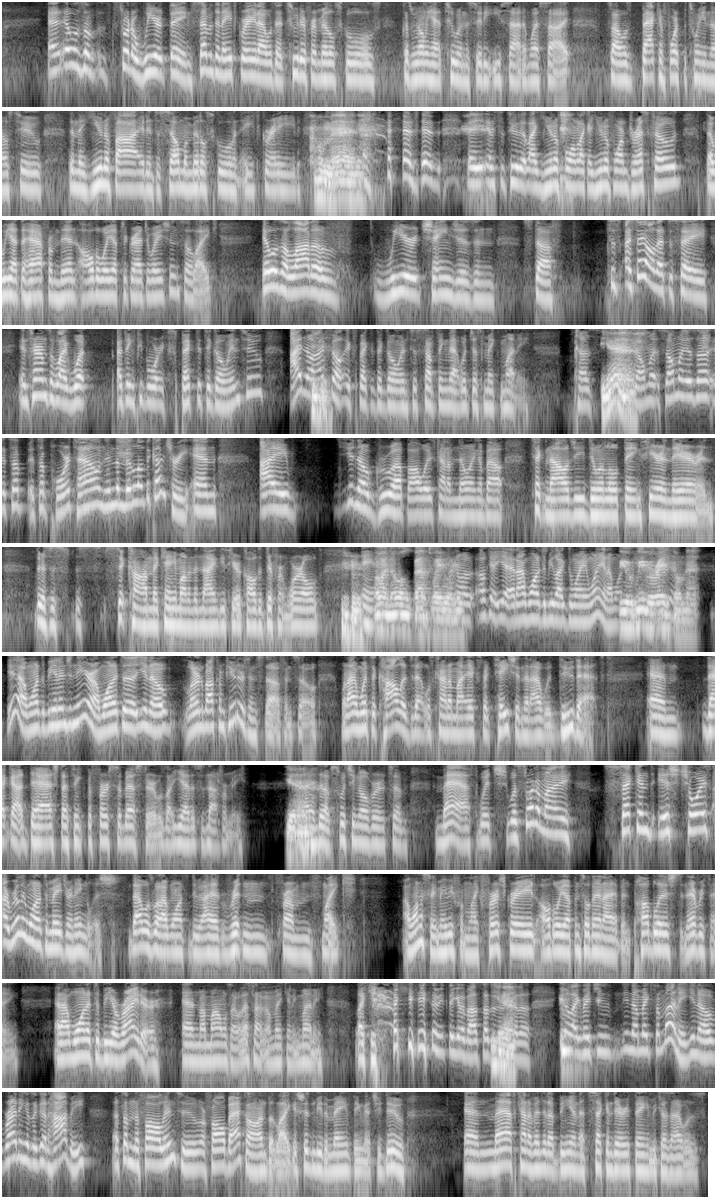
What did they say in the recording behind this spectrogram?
It was a sort of weird thing. Seventh and eighth grade, I was at two different middle schools because we only had two in the city, East Side and West Side. So I was back and forth between those two. Then they unified into Selma Middle School in eighth grade. Oh man! and then they instituted like uniform, like a uniform dress code that we had to have from then all the way up to graduation. So like, it was a lot of weird changes and stuff. I say all that to say, in terms of like what I think people were expected to go into, I know I mm-hmm. felt expected to go into something that would just make money. Cause Yeah. Selma, Selma is a, it's a, it's a poor town in the middle of the country. And I, you know, grew up always kind of knowing about technology, doing little things here and there. And there's this, this sitcom that came on in the nineties here called A Different World. And, Oh, I know all about Dwayne you Wayne. know, okay. Yeah. And I wanted to be like Dwayne Wayne. I wanted we to were, be we were raised on that. Yeah, I wanted to be an engineer. I wanted to, you know, learn about computers and stuff. And so when I went to college, that was kind of my expectation that I would do that. And that got dashed. I think the first semester it was like, yeah, this is not for me. And I ended up switching over to math, which was sort of my second ish choice. I really wanted to major in English. That was what I wanted to do. I had written from like, I want to say maybe from like first grade all the way up until then. I had been published and everything. And I wanted to be a writer. And my mom was like, well, that's not going to make any money. Like, like you need to be thinking about something that's going to, you know, like make you, you know, make some money. You know, writing is a good hobby. That's something to fall into or fall back on, but like it shouldn't be the main thing that you do. And math kind of ended up being that secondary thing because I was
